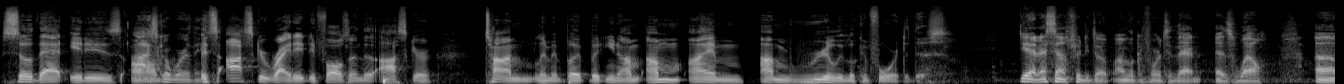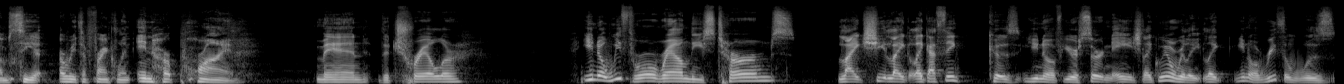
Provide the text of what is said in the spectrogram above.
so that it is um, Oscar-worthy. It's Oscar, right? It, it falls under the Oscar time limit, but but you know, I'm I'm I'm I'm really looking forward to this. Yeah, that sounds pretty dope. I'm looking forward to that as well. Um, see Aretha Franklin in her prime. man, the trailer. You know, we throw around these terms like she like like I think because you know if you're a certain age, like we don't really like you know Aretha was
